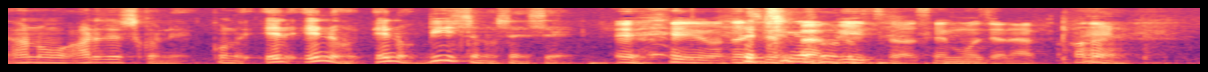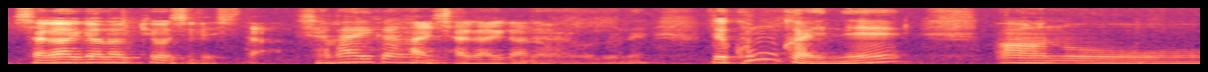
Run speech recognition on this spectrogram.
あのあれですかね。この絵絵の絵の美術の先生。えー私は違うの。美術は専門じゃなくて、はい社外科の教師でした。社外科の、はい社外科の。なるほどね。で今回ねあの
